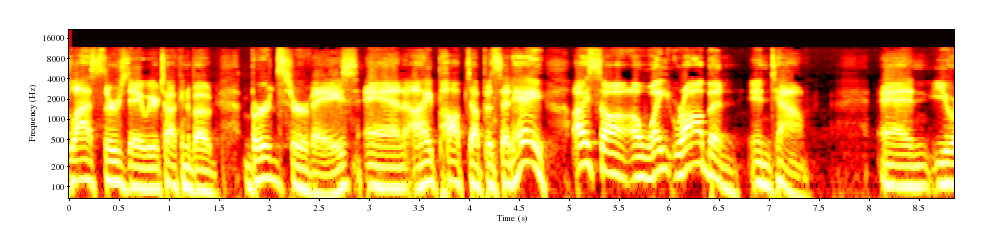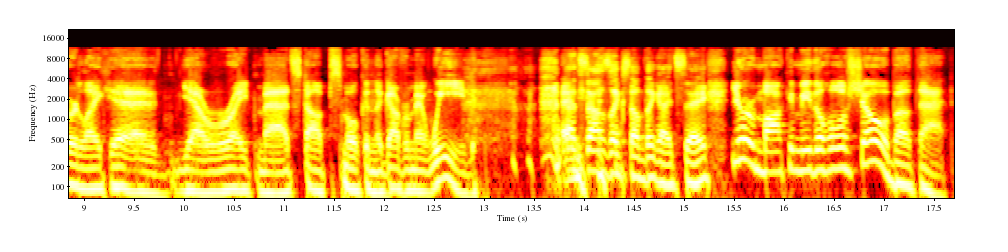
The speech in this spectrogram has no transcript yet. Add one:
last Thursday we were talking about bird surveys, and I popped up and said, "Hey, I saw a white robin in town." And you were like, "Yeah, yeah, right, Matt. Stop smoking the government weed." That sounds like something I'd say. You were mocking me the whole show about that,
